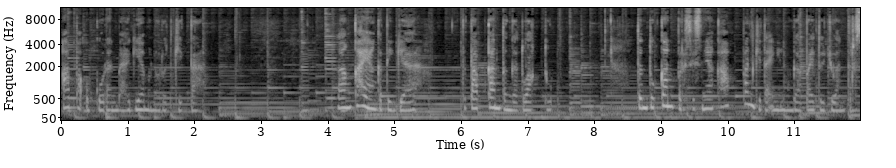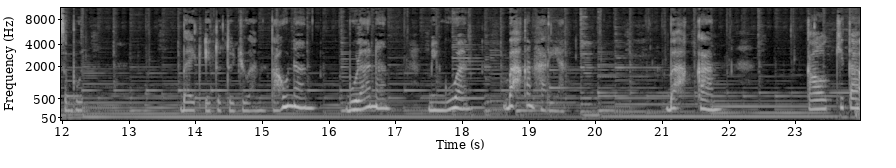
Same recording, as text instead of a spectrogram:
apa ukuran bahagia menurut kita. Langkah yang ketiga, tetapkan tenggat waktu. Tentukan persisnya kapan kita ingin menggapai tujuan tersebut. Baik itu tujuan tahunan, bulanan, mingguan, bahkan harian. Bahkan kalau kita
